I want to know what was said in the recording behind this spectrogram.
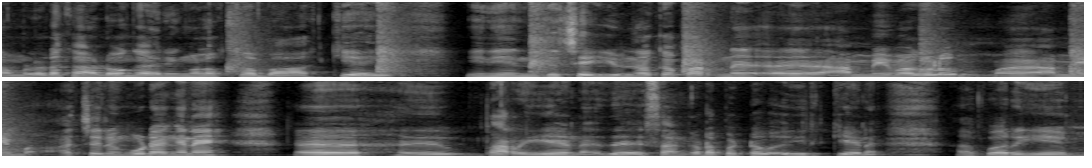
നമ്മളുടെ കടവും കാര്യങ്ങളൊക്കെ ബാക്കിയായി. ഇനി എന്ത് ചെയ്യും എന്നൊക്കെ പറഞ്ഞ് അമ്മയും മകളും അമ്മയും അച്ഛനും കൂടെ അങ്ങനെ പറയുകയാണ്. ഇത് സങ്കടപ്പെട്ട് ഇരിക്കുകയാണ്. അപ്പോൾ അറിയും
